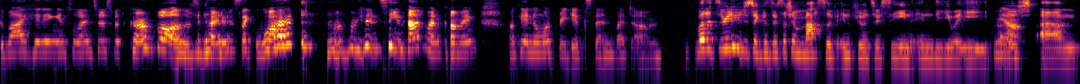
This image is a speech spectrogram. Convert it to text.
Dubai hitting influencers with curveballs. They're just like, what? we didn't see that one coming. Okay, no more free gifts then, but um but it's really interesting because there's such a massive influencer scene in the UAE, right? Yeah. Um,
